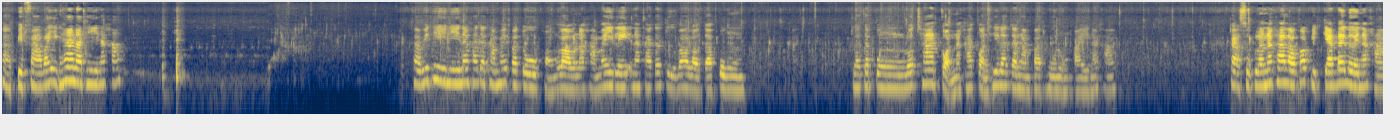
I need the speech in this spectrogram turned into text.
ค่ะปิดฝาไว้อีกห้านาทีนะคะ ค่ะวิธีนี้นะคะจะทำให้ประตูของเรานะคะ ไม่เละนะคะ ก็คือว่าเราจะปรุง เราจะปรุงรสชาติก่อนนะคะ ก่อนที่เราจะนำปลาทูลงไปนะคะค่ะสุกแล้วนะคะ เราก็ปิดแก๊สได้เลยนะคะ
